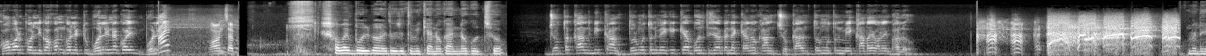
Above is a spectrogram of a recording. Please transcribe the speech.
কবার করলি কখন করলি একটু বললি না কই? বলি। কোন সব সবাই বলবে হয়তো যে তুমি কেন কান্না করছ। যত কাঁদবি কাঁদ। তোর মতন মেয়েকে কে বলতে যাবে না কেন কাঁদছো। কারণ তোর মতন মেয়ে কাঁদায় অনেক ভালো। মানে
